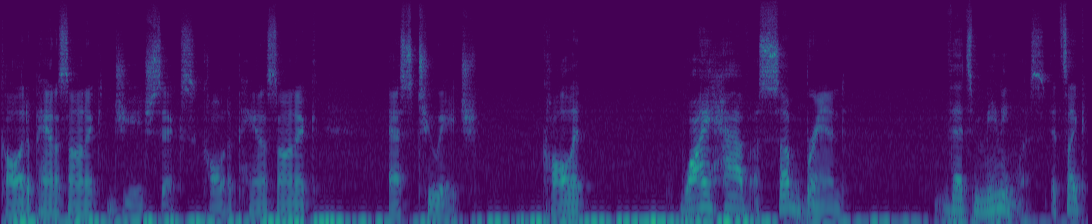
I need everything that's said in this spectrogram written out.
Call it a Panasonic GH6. Call it a Panasonic S2H. Call it. Why have a sub brand that's meaningless? It's like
